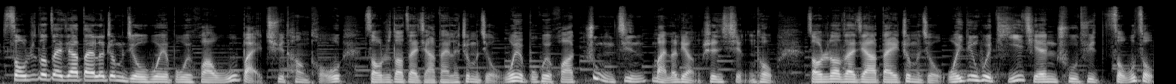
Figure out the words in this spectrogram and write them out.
早知道在家待了这么久，我也不会花五百去烫头。早知道在家待了这么久，我也不会花重金买了两身行头。早知道在家待这么久，我一定会提前出去走走。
